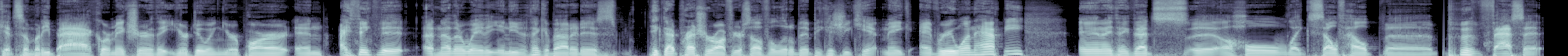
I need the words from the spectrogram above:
get somebody back or make sure that you're doing your part. And I think that another way that you need to think about it is take that pressure off yourself a little bit because you can't make everyone happy. And I think that's a, a whole like self help uh, facet,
